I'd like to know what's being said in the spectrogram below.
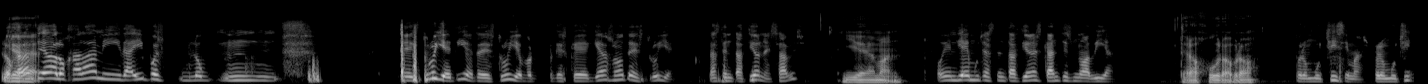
Ya. haram te lleva a los haram y de ahí pues lo, mm, te destruye, tío, te destruye, porque es que quieras o no te destruye. Las tentaciones, ¿sabes? Yeah, man. Hoy en día hay muchas tentaciones que antes no había, Te lo juro, bro. pero muchísimas, pero, muchi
